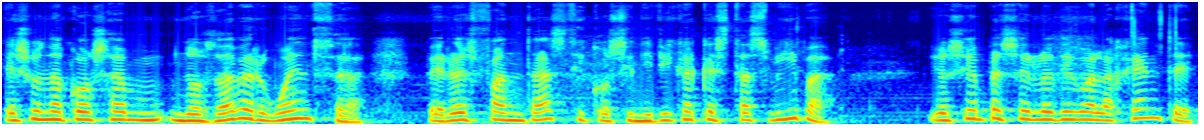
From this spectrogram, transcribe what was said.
es una cosa, nos da vergüenza, pero es fantástico, significa que estás viva. Yo siempre se lo digo a la gente,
